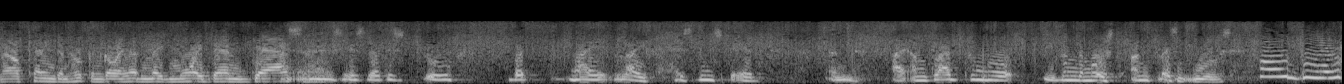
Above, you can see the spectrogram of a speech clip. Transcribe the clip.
Now Kennington Hook can go ahead and make Moy Ben gas. And... Yes, yes, that is true. But my life has been spared. And I am glad to know even the most unpleasant news. Oh, dear.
